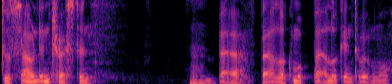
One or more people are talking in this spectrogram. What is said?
Does sound interesting mm-hmm. better better look better look into it more.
